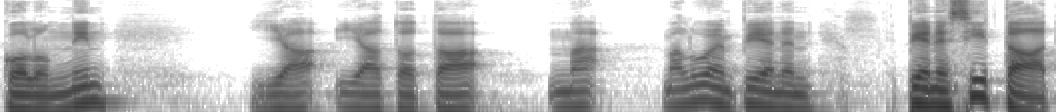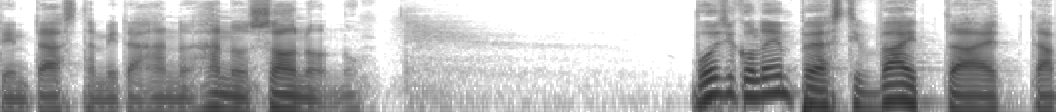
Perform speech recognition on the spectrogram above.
kolumnin. Ja, ja tota, mä, mä luen pienen, pienen sitaatin tästä, mitä hän, hän on sanonut. Voisiko lempeästi väittää, että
